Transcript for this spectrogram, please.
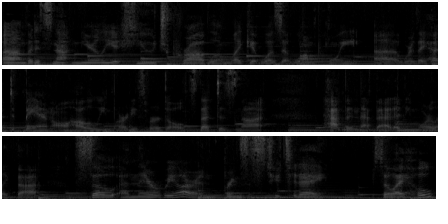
um, but it's not nearly a huge problem like it was at one point uh, where they had to ban all Halloween parties for adults. That does not happen that bad anymore like that. So, and there we are, and brings us to today. So, I hope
